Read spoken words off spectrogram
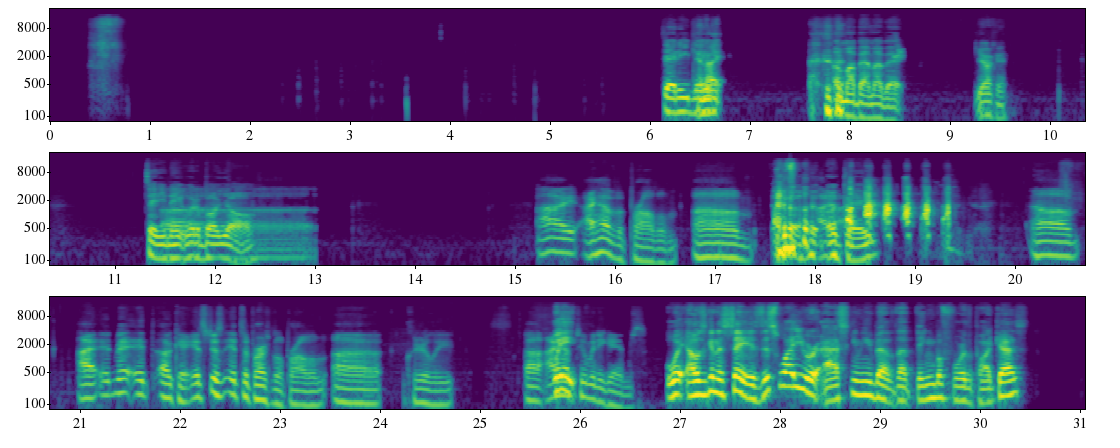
Can Nate. I oh my bad, my bad. You're okay. Teddy, Nate. What about y'all? Uh, I I have a problem. Um, okay. um, I admit it. Okay, it's just it's a personal problem. Uh, clearly, uh, I have too many games. Wait, I was gonna say, is this why you were asking me about that thing before the podcast?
